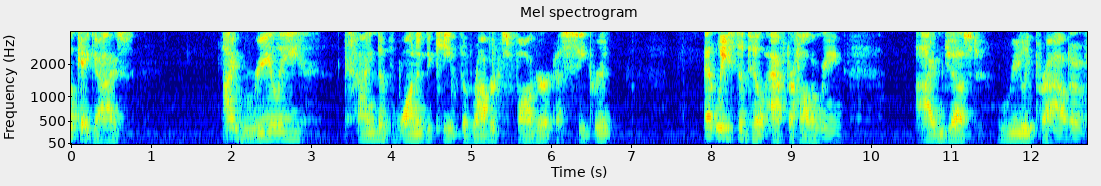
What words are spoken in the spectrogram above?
Okay, guys, I really kind of wanted to keep the Roberts Fogger a secret, at least until after Halloween. I'm just really proud of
